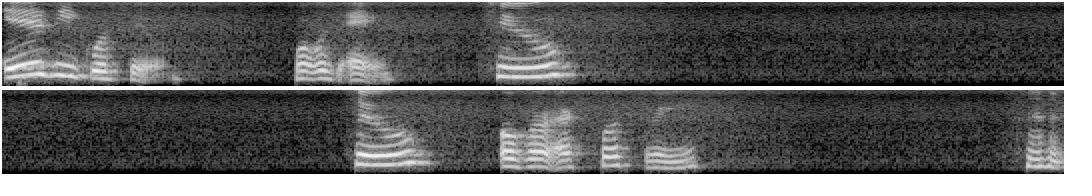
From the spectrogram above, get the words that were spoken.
is equal to what was A? 2 2 over x plus 3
